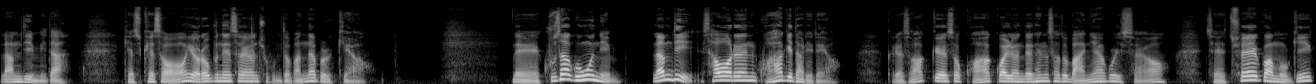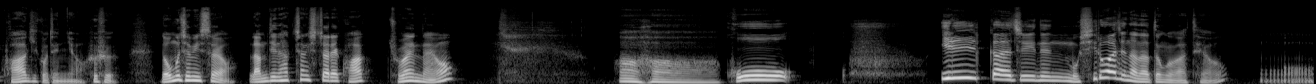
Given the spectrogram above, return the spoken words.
람디입니다. 계속해서 여러분의 사연 조금 더 만나볼게요. 네, 9405님. 람디, 4월은 과학의 달이래요. 그래서 학교에서 과학 관련된 행사도 많이 하고 있어요. 제 최애 과목이 과학이거든요. 흐흐. 너무 재밌어요. 람디는 학창 시절에 과학 좋아했나요? 아하, 고, 1까지는 뭐 싫어하진 않았던 것 같아요. 어,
